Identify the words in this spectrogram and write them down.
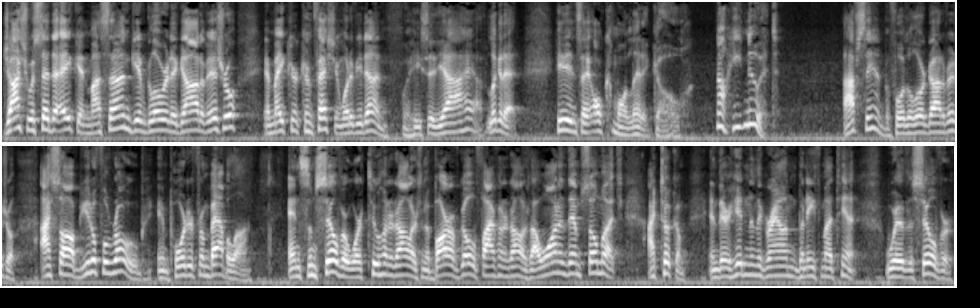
Joshua said to Achan, My son, give glory to God of Israel and make your confession. What have you done? Well, he said, Yeah, I have. Look at that. He didn't say, Oh, come on, let it go. No, he knew it. I've sinned before the Lord God of Israel. I saw a beautiful robe imported from Babylon and some silver worth $200 and a bar of gold $500. I wanted them so much, I took them, and they're hidden in the ground beneath my tent, where the silver,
